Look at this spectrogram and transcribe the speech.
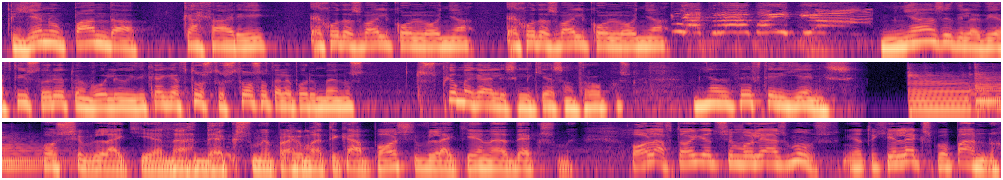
πηγαίνουν πάντα καθαροί, έχοντας βάλει κολόνια, έχοντας βάλει κολόνια. Μοιάζει δηλαδή αυτή η ιστορία του εμβολίου, ειδικά για αυτούς τους τόσο ταλαιπωρημένους, τους πιο μεγάλης ηλικίας ανθρώπους, μια δεύτερη γέννηση. Πόση βλακεία να αντέξουμε, πραγματικά. Πόση βλακεία να αντέξουμε. Όλο αυτό για τους εμβολιασμούς, για το χιλέξπο πάνω.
